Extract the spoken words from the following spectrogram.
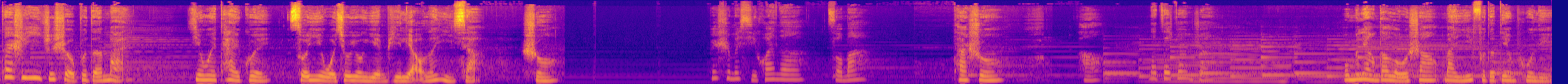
但是一直舍不得买，因为太贵，所以我就用眼皮聊了一下，说：“没什么喜欢的，走吧。”他说：“好，那再转转。”我们俩到楼上买衣服的店铺里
